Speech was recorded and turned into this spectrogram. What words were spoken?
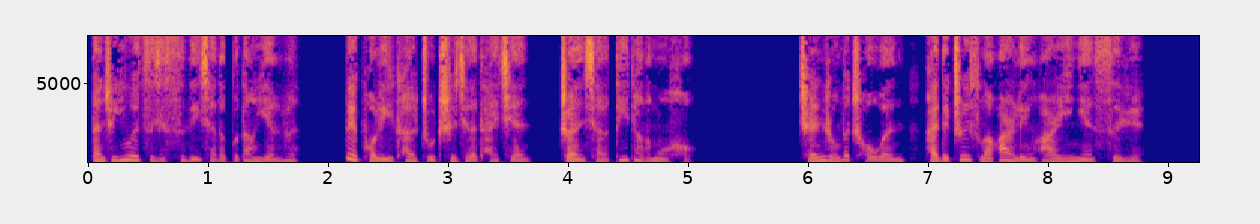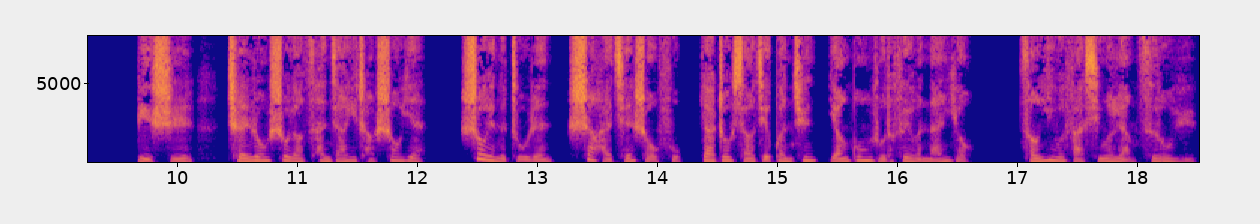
但却因为自己私底下的不当言论，被迫离开了主持界的台前，转向了低调的幕后。陈荣的丑闻还得追溯到二零二一年四月，彼时陈荣受邀参加一场寿宴，寿宴的主人上海前首富、亚洲小姐冠军杨恭如的绯闻男友，曾因为发行了两次入狱。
